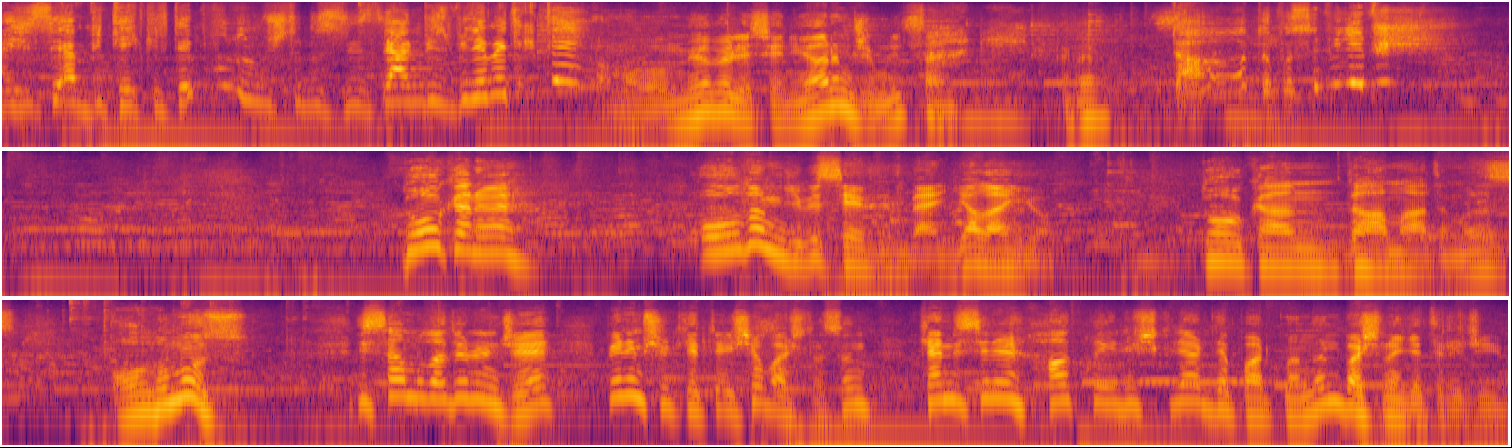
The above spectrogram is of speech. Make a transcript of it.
Ay sen bir teklifte mi bulunmuştunuz siz? Yani biz bilemedik de. Ama olmuyor böyle Seniha Hanımcığım lütfen. Efendim? Daha adamısı bilemiş. Doğukan'ı oğlum gibi sevdim ben, yalan yok. Doğukan damadımız, oğlumuz. İstanbul'a dönünce benim şirkette işe başlasın, kendisini halkla ilişkiler departmanının başına getireceğim.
